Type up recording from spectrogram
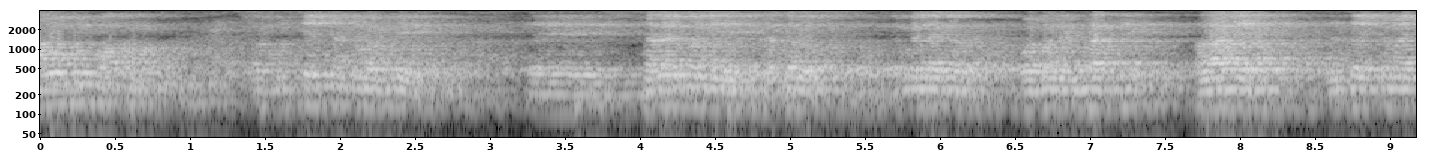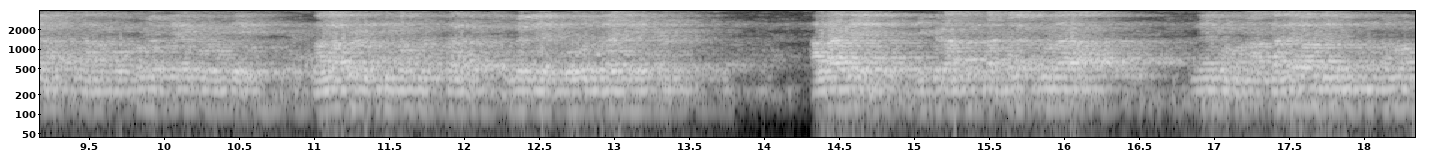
పోస్టింగ్ కోసం కృషి చేసినటువంటి ఏ, పెద్దలు ఎమ్మెల్యే గారు కోటరెడ్డి సార్కి అలాగే ఎంతో ఇష్టమైన చాలా గొప్ప వ్యక్తి అయినటువంటి నల్లపల్లి శ్రీనివాస సార్ ఎమ్మెల్యే గోవింద్ గారికి అలాగే ఇక్కడ అంత పెద్దలకు కూడా నేను నా ధన్యవాదాలు చెప్తున్నాను.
